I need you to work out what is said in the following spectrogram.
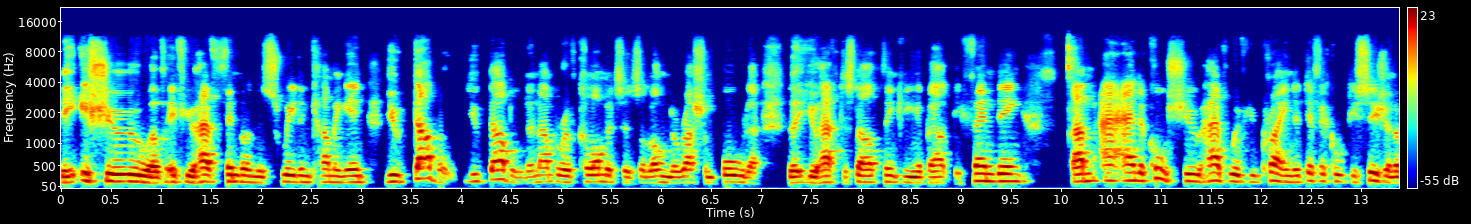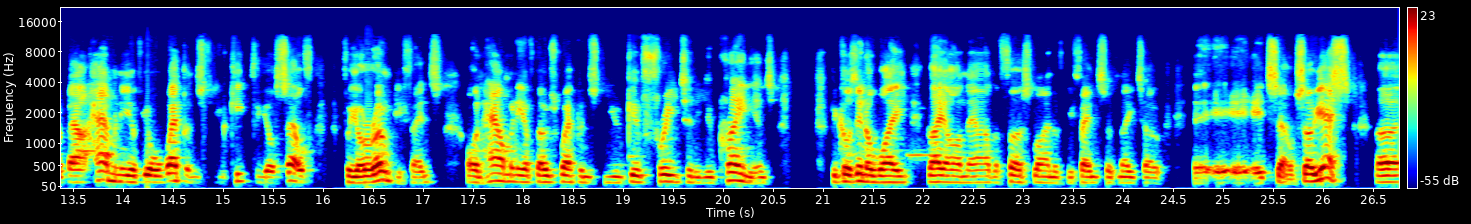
The issue of if you have Finland and Sweden coming in, you double you double the number of kilometers along the Russian border that you have to start thinking about defending. Um, and of course, you have with Ukraine a difficult decision about how many of your weapons you keep for yourself for your own defense, on how many of those weapons do you give free to the Ukrainians, because in a way, they are now the first line of defense of NATO itself. So, yes, uh,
